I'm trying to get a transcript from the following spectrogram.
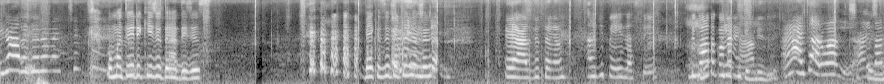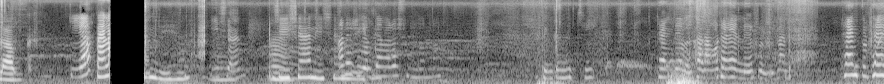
এটা আরও জোরে মারছে ও মা তুই এটা কি জুতো হাত দিছিস দেখে জুতো তো সুন্দর এ আজ দিতে গেল আমি কি পেজ আছে তুই কত কোন আইছিস বিজলি আরে আইসা আরও আগে আইসা ব্লগ কিয়া তাহলে ঈশান জিশান ঈশান আমি রিয়েল ক্যামেরা সুন্দর না তিনটা নিচ্ছি ঠ্যাং দেবে খারাঙ্গ ঠ্যাং এনে ফেলি ঠ্যাং তো ঠ্যাং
